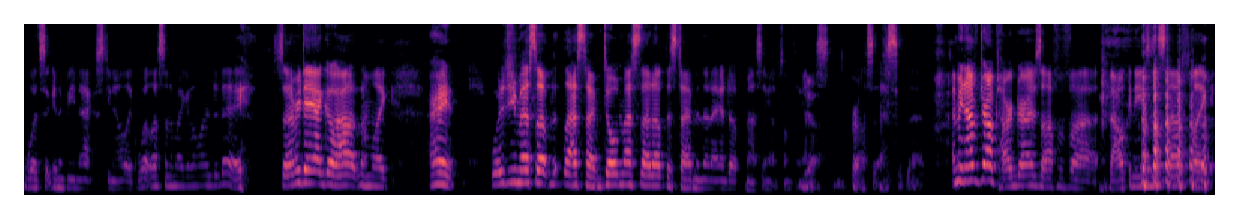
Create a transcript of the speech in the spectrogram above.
what's it going to be next, you know? Like what lesson am I going to learn today? So every day I go out and I'm like, "All right, what did you mess up last time? Don't mess that up this time." And then I end up messing up something Yeah. else in the process of that. I mean, I've dropped hard drives off of uh, balconies and stuff. Like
